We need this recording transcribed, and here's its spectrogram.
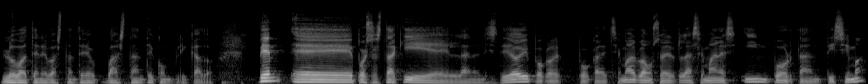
lo va a tener bastante, bastante complicado. Bien, eh, pues hasta aquí el análisis de hoy, poca leche más, vamos a ver, la semana es importantísima,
